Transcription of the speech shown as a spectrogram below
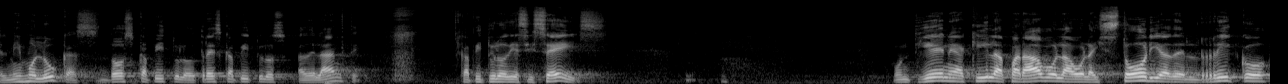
El mismo Lucas, dos capítulos, tres capítulos adelante capítulo 16. Contiene aquí la parábola o la historia del rico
